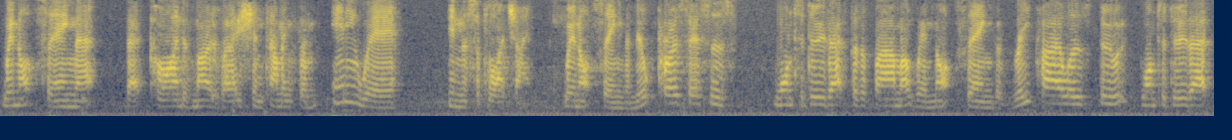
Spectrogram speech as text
we're not seeing that, that kind of motivation coming from anywhere in the supply chain. We're not seeing the milk processors want to do that for the farmer. We're not seeing the retailers do want to do that.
